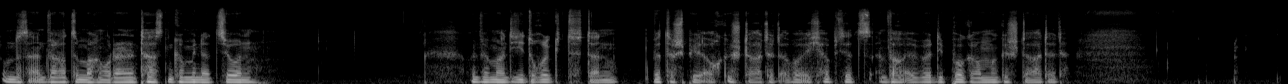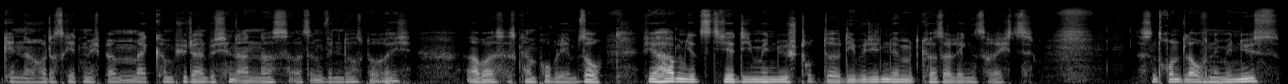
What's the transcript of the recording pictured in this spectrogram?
um das einfacher zu machen oder eine Tastenkombination. Und wenn man die drückt, dann wird das Spiel auch gestartet. Aber ich habe es jetzt einfach über die Programme gestartet. Genau, das geht nämlich beim Mac-Computer ein bisschen anders als im Windows-Bereich, aber es ist kein Problem. So, wir haben jetzt hier die Menüstruktur, die bedienen wir mit Cursor links, rechts. Das sind rundlaufende Menüs.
